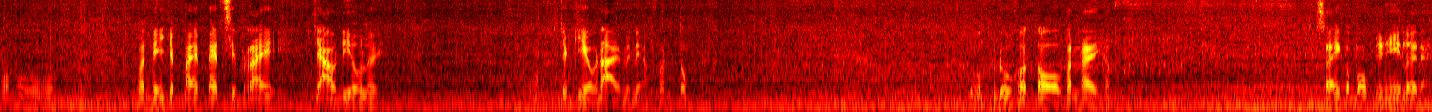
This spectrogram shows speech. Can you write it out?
โอ้โห วันนี้จะไป 80 ไร่เจ้าเดียวเลย จะเกี่ยวได้ไหมเนี่ย ฝนตก ดูเขาต่อบันไดครับ ใส่กระบอกอย่างนี้เลยนะ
